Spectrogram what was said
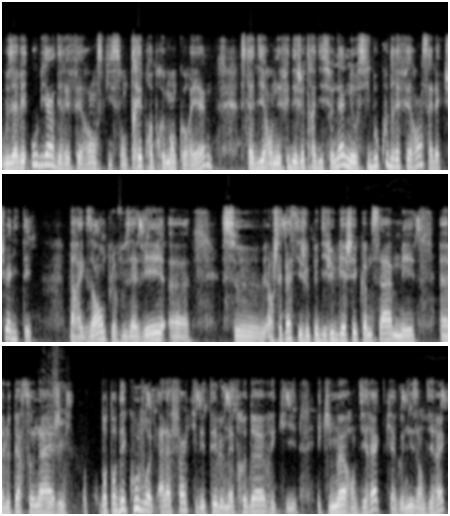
Vous avez ou bien des références qui sont très proprement coréennes, c'est-à-dire en effet des jeux traditionnels, mais aussi beaucoup de références à l'actualité. Par exemple, vous avez euh, ce, alors je sais pas si je peux divulgacher comme ça, mais euh, le personnage dont on découvre à la fin qu'il était le maître d'œuvre et qui et qui meurt en direct, qui agonise en direct,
